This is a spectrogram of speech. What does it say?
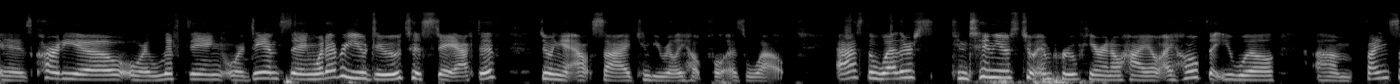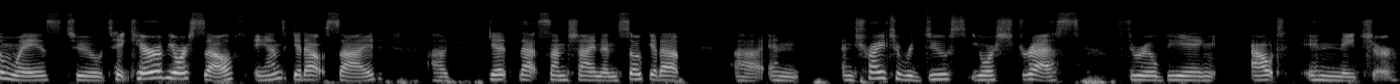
is cardio or lifting or dancing, whatever you do to stay active, doing it outside can be really helpful as well. As the weather continues to improve here in Ohio, I hope that you will um, find some ways to take care of yourself and get outside, uh, get that sunshine and soak it up, uh, and and try to reduce your stress through being out in nature.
